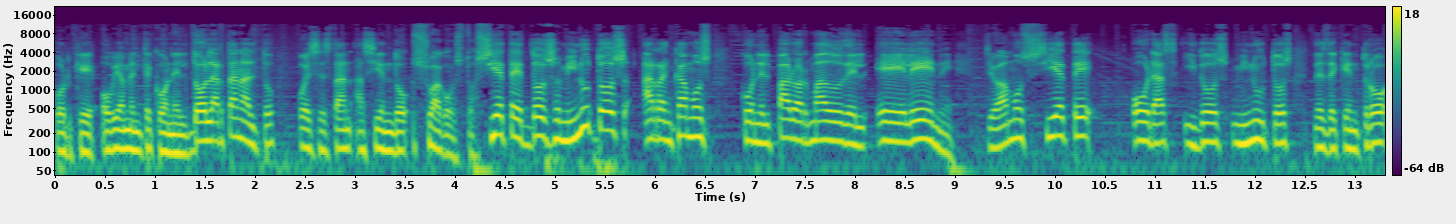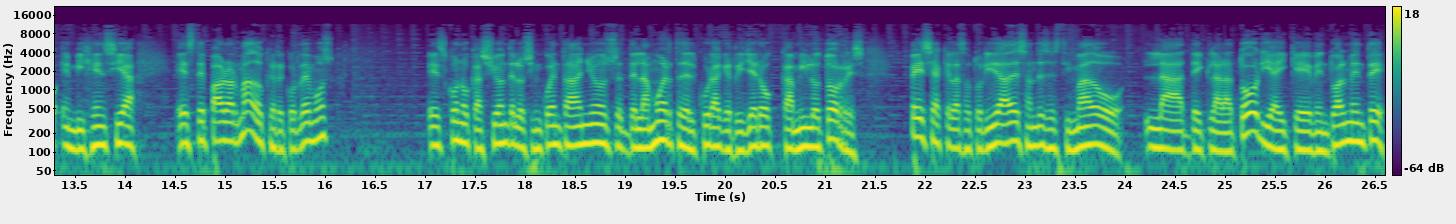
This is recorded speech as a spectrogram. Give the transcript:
porque obviamente con el dólar tan alto, pues están haciendo su agosto. Siete, dos minutos, arrancamos con el paro armado del ELN. Llevamos siete horas y dos minutos desde que entró en vigencia este paro armado, que recordemos es con ocasión de los 50 años de la muerte del cura guerrillero Camilo Torres pese a que las autoridades han desestimado la declaratoria y que eventualmente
